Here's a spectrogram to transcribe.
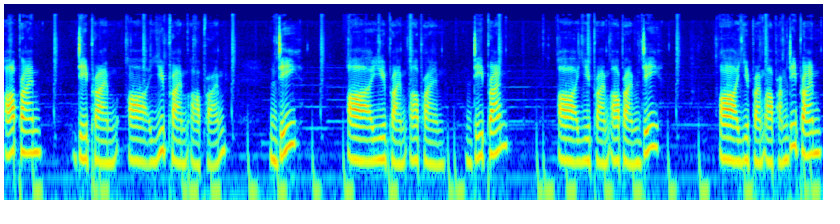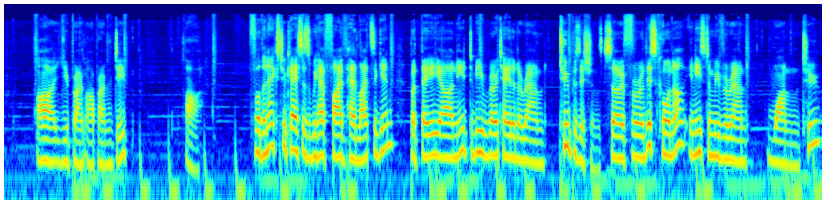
R prime, D prime, R, U prime, R prime, D, R, U prime, R prime, D prime, R, U prime, R prime, D, R, U prime, R prime, D prime, R, U prime, R prime, D, R. For the next two cases, we have five headlights again, but they uh, need to be rotated around two positions. So for this corner, it needs to move around one, two.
